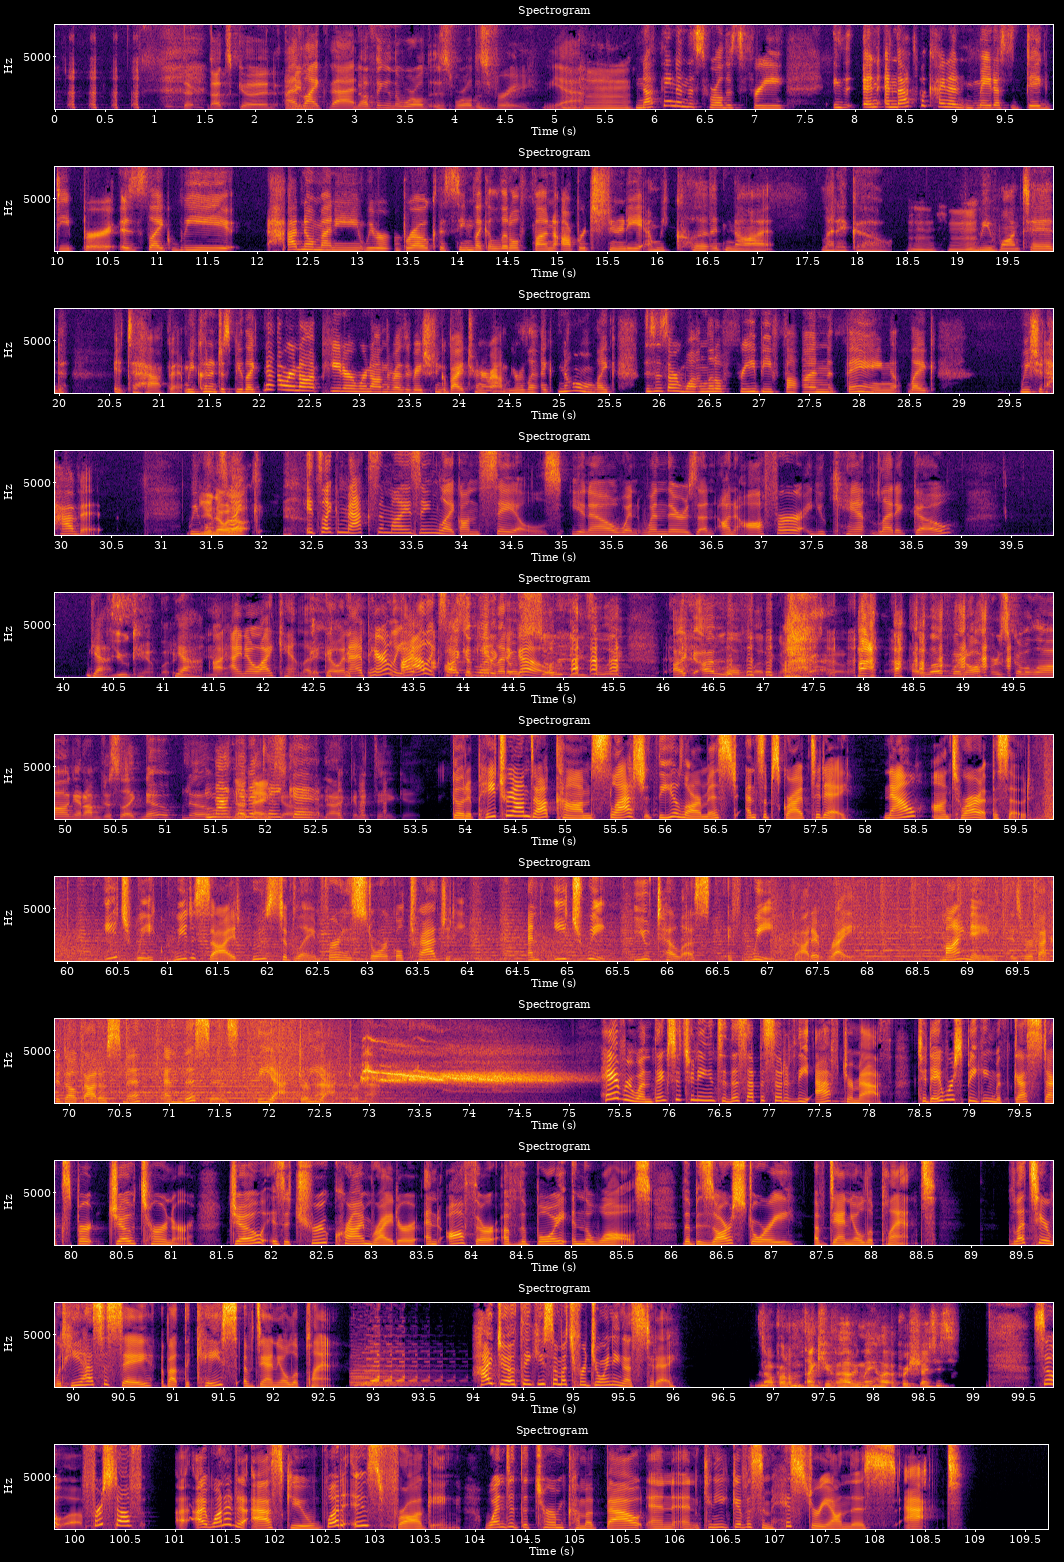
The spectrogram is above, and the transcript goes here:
that's good. I, I mean, like that. Nothing in the world, this world is free. Yeah. Mm-hmm. Nothing in this world is free. And and that's what kind of made us dig deeper is like we had no money, we were broke. This seemed like a little fun opportunity and we could not let it go. Mm-hmm. We wanted it to happen. We couldn't just be like, no, we're not Peter. We're not on the reservation. Goodbye. Turn around. We were like, no, like this is our one little freebie fun thing. Like we should have it. We you know like it's like maximizing like on sales. You know, when when there's an an offer, you can't let it go. Yes. You can't let it yeah. go. I, I, know I can't let it go. And apparently Alex also can not let, it let it go. so easily. I, I love letting offers go. I love when offers come along and I'm just like, nope, no. Not going to take go, it. Not going to take it. Go to patreon.com slash the alarmist and subscribe today. Now, on to our episode. Each week, we decide who's to blame for a historical tragedy. And each week, you tell us if we got it right. My name is Rebecca Delgado Smith, and this is The Aftermath. The Aftermath. Hey everyone, thanks for tuning into this episode of The Aftermath. Today we're speaking with guest expert Joe Turner. Joe is a true crime writer and author of The Boy in the Walls, the bizarre story of Daniel LaPlante. Let's hear what he has to say about the case of Daniel LaPlante. Hi, Joe. Thank you so much for joining us today. No problem. Thank you for having me. I appreciate it. So, uh, first off, I-, wanted to ask you what is phrogging? When did the term come about? And, and can you give us some history on this act?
